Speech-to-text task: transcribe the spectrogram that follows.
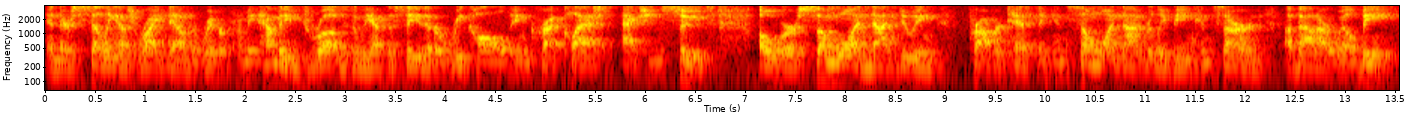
and they're selling us right down the river. I mean how many drugs do we have to see that are recalled in class action suits over someone not doing proper testing and someone not really being concerned about our well-being?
